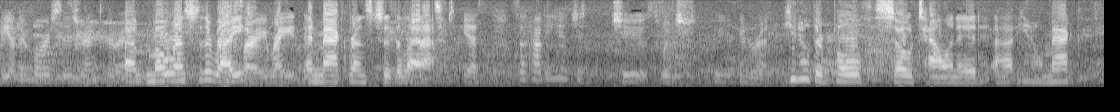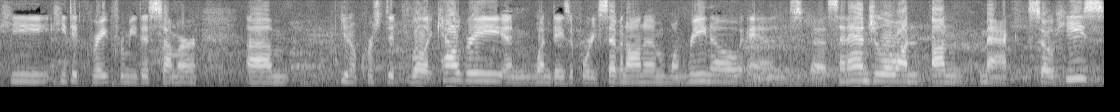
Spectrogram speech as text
The other horses run to the right. Um, Mo runs to the right. I'm sorry, right. And Mac runs to, to the, left. left. Yes. So how do you just choose which who you're going to run? You know, they're both so talented. Uh, you know, Mac he he did great for me this summer. Um, you know, of course, did well at Calgary and won days of 47 on him, won Reno and uh, San Angelo on on Mac. So he's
